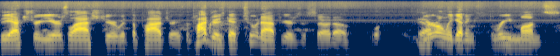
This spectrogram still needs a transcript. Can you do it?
the extra years last year with the Padres. The Padres get two and a half years of Soto. Yeah. You're only getting three months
